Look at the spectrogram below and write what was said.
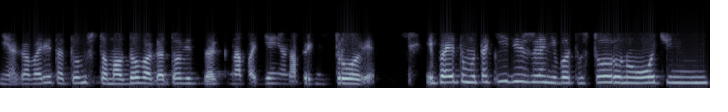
не говорит о том, что Молдова готовится к нападению на Приднестровье. И поэтому такие движения в эту сторону очень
